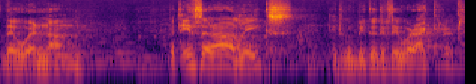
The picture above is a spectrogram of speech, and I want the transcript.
there were none, but if there are leaks, it would be good if they were accurate.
